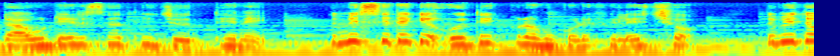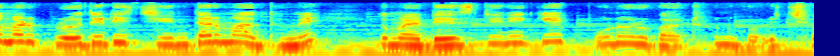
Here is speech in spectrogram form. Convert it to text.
ডাউটের সাথে যুদ্ধে নেই। তুমি সেটাকে অতিক্রম করে ফেলেছো। তুমি তোমার প্রতিটি চিন্তার মাধ্যমে তোমার ডেস্টিনিকে পুনর্গঠন করছ।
